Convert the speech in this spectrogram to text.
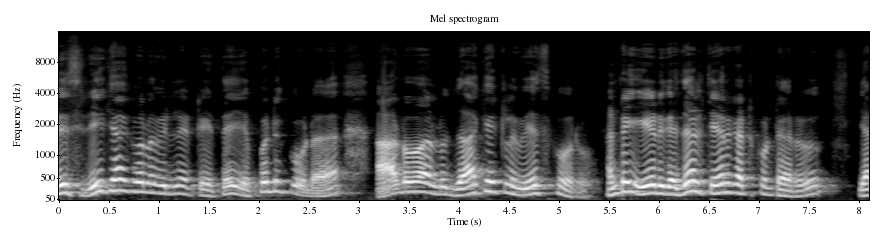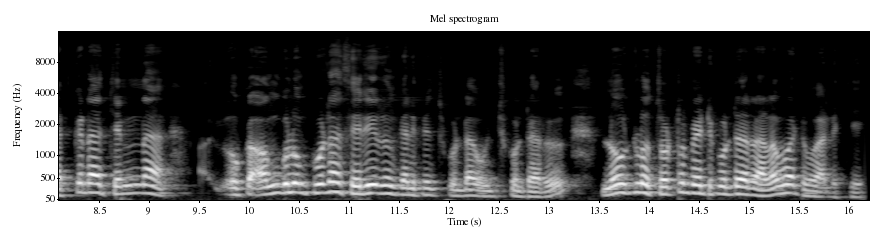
మీరు శ్రీకాకుళం వెళ్ళినట్టయితే ఎప్పటికి కూడా ఆడవాళ్ళు జాకెట్లు వేసుకోరు. అంటే ఏడు గజాలు చీర కట్టుకుంటారు. ఎక్కడ చిన్న ఒక అంగుళం కూడా శరీరం కనిపించకుండా ఉంచుకుంటారు. నోట్లో చుట్ట పెట్టుకుంటారు అలవాటు వాళ్ళకి.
